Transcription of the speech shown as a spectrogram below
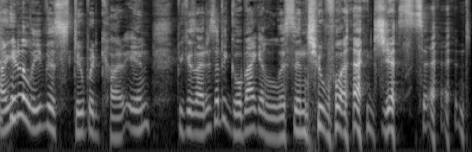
I'm gonna leave this stupid cut in because I just had to go back and listen to what I just said.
